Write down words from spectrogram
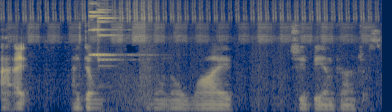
I, I don't, I don't know why she'd be unconscious.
